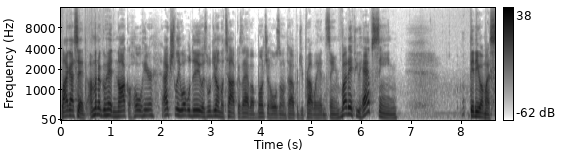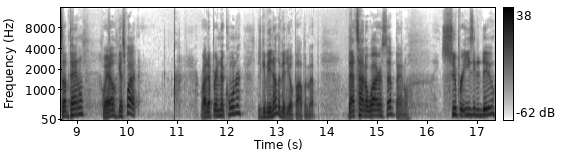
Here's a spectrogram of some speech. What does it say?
like I said, I'm to go ahead and knock a hole here. Actually, what we'll do is we'll do it on the top because I have a bunch of holes on top, which you probably hadn't seen. But if you have seen video on my sub panel, well, guess what? Right up in the corner, there's to be another video popping up. That's how to wire a sub panel. Super easy to do.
